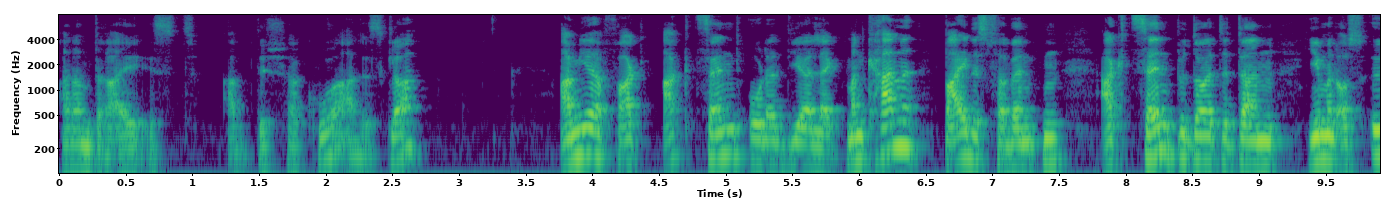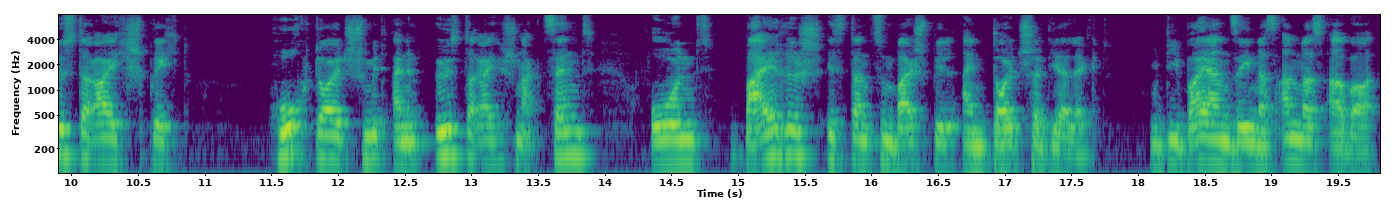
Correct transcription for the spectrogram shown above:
Adam 3 ist Abdishakur, alles klar. Amir fragt Akzent oder Dialekt. Man kann beides verwenden. Akzent bedeutet dann, jemand aus Österreich spricht Hochdeutsch mit einem österreichischen Akzent und Bayerisch ist dann zum Beispiel ein deutscher Dialekt. Und die Bayern sehen das anders, aber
